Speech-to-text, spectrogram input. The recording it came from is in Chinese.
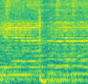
眼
